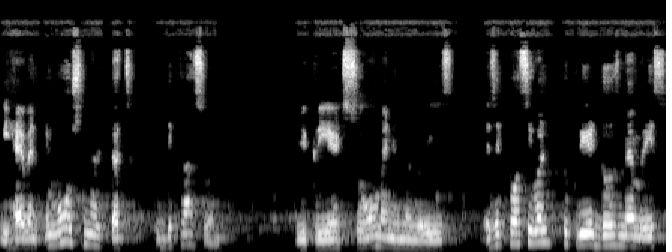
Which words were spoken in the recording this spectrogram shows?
we have an emotional touch with the classroom. We create so many memories. Is it possible to create those memories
